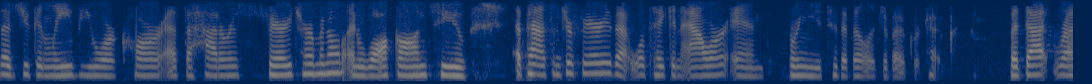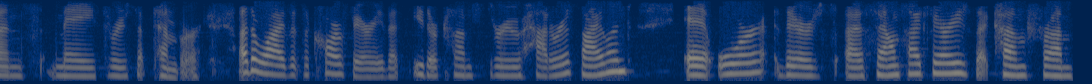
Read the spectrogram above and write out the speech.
that you can leave your car at the Hatteras Ferry Terminal and walk on to a passenger ferry that will take an hour and bring you to the village of Ocracoke. But that runs May through September. Otherwise, it's a car ferry that either comes through Hatteras Island eh, or there's uh, Soundside ferries that come from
